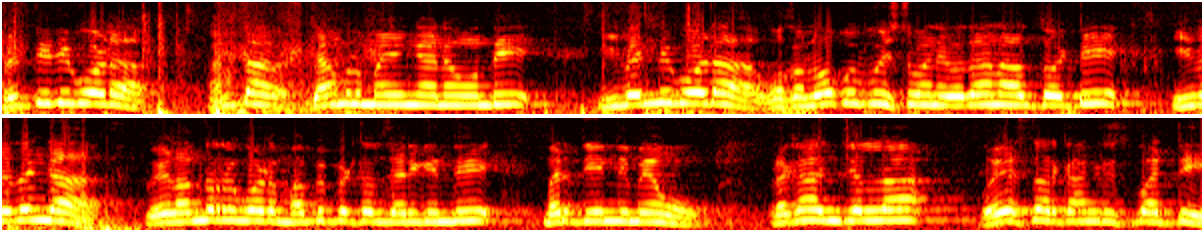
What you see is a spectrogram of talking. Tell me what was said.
ప్రతిదీ కూడా అంతా స్కాములమయంగానే ఉంది. ఇవన్నీ కూడా ఒక లోపభూష్టమైన విధానాలతోటి ఈ విధంగా వీళ్ళందరూ కూడా మభ్యపెట్టడం జరిగింది. మరి దీన్ని మేము ప్రకాశం జిల్లా వైఎస్ఆర్ కాంగ్రెస్ పార్టీ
